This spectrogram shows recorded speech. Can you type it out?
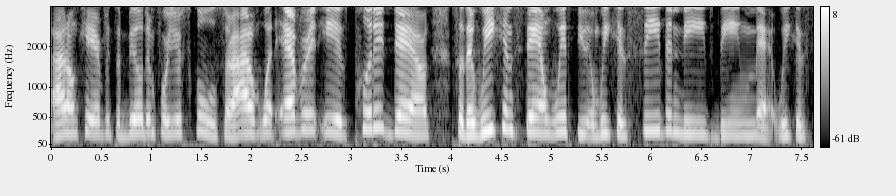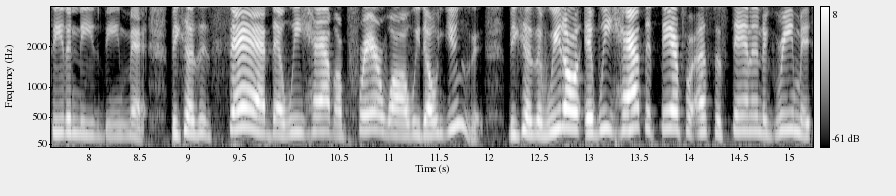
I don't care if it's a building for your school. So I don't, whatever it is, put it down so that we can stand with you and we can see the needs being met. We can see the needs being met because it's sad that we have a prayer wall we don't use it because if we don't if we have it there for us to stand in agreement,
